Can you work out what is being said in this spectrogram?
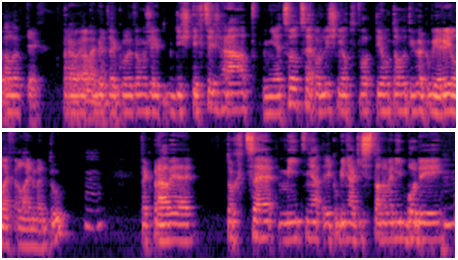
uh, Ale těch Právě jakoby elementů. to je kvůli tomu, že když ty chceš hrát něco, co je odlišný od tvo- tyho, toho tyho jakoby real life elementu, Hm. Tak právě to chce mít nějak, jakoby nějaký stanovený body, Mhm.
